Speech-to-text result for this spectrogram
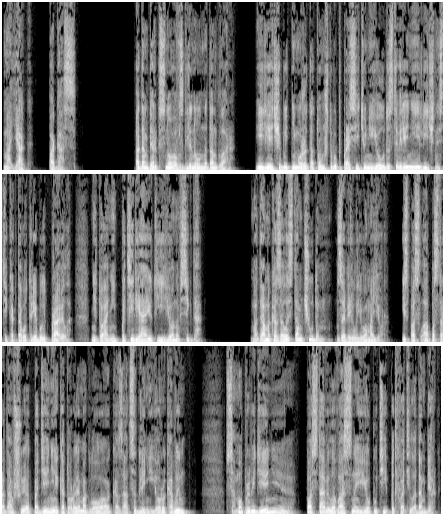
Маяк погас. Адамберг снова взглянул на Данглара. И речи быть не может о том, чтобы попросить у нее удостоверение личности, как того требуют правила. Не то они потеряют ее навсегда. «Мадам оказалась там чудом», — заверил его майор, «и спасла пострадавшую от падения, которое могло оказаться для нее роковым. Само провидение поставила вас на ее пути», — подхватил Адамберг.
